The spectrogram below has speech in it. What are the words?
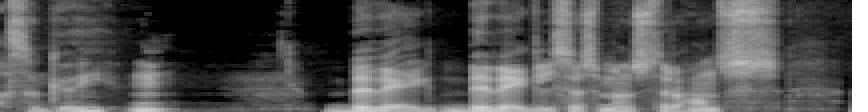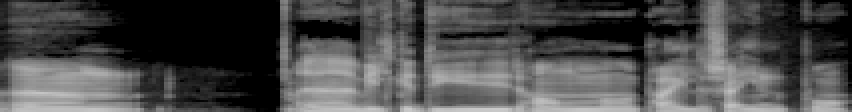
Ah, så gøy. Beveg bevegelsesmønsteret hans, eh, eh, hvilke dyr han peiler seg inn på,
